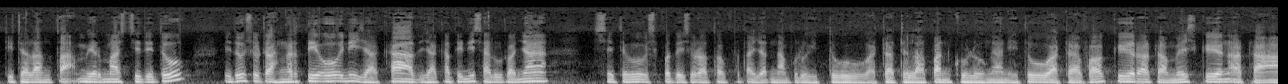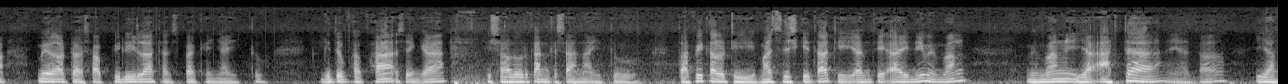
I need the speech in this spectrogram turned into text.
di dalam takmir masjid itu itu sudah ngerti oh ini zakat. Zakat ini salurannya situ seperti surat Taubat ayat 60 itu ada delapan golongan itu ada fakir ada miskin ada mil ada sabilillah dan sebagainya itu gitu Bapak sehingga disalurkan ke sana itu tapi kalau di majelis kita di MTA ini memang memang ya ada ya toh, yang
